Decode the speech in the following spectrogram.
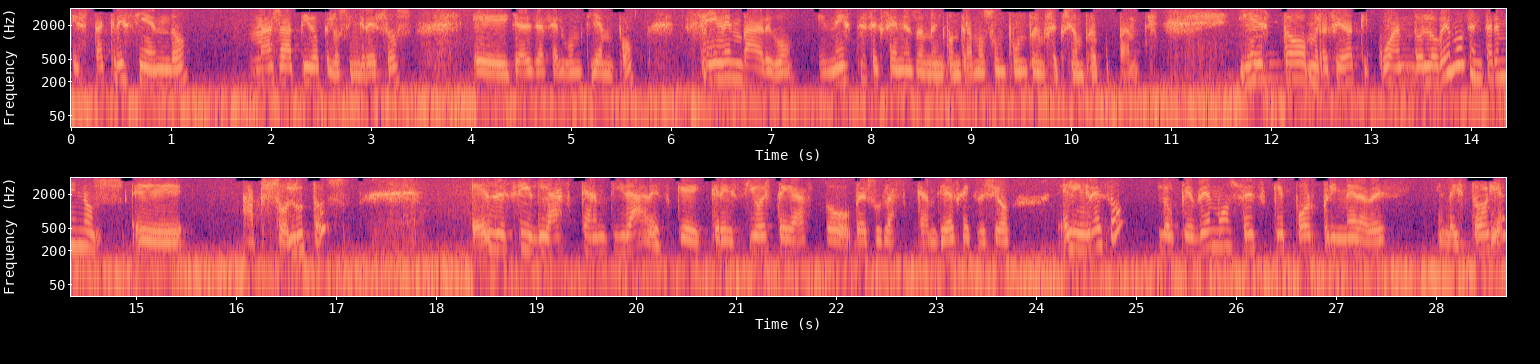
está creciendo más rápido que los ingresos eh, ya desde hace algún tiempo. Sin embargo, en este sexenio es donde encontramos un punto de inflexión preocupante. Y esto me refiero a que cuando lo vemos en términos eh, absolutos, es decir, las cantidades que creció este gasto versus las cantidades que creció el ingreso, lo que vemos es que por primera vez en la historia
